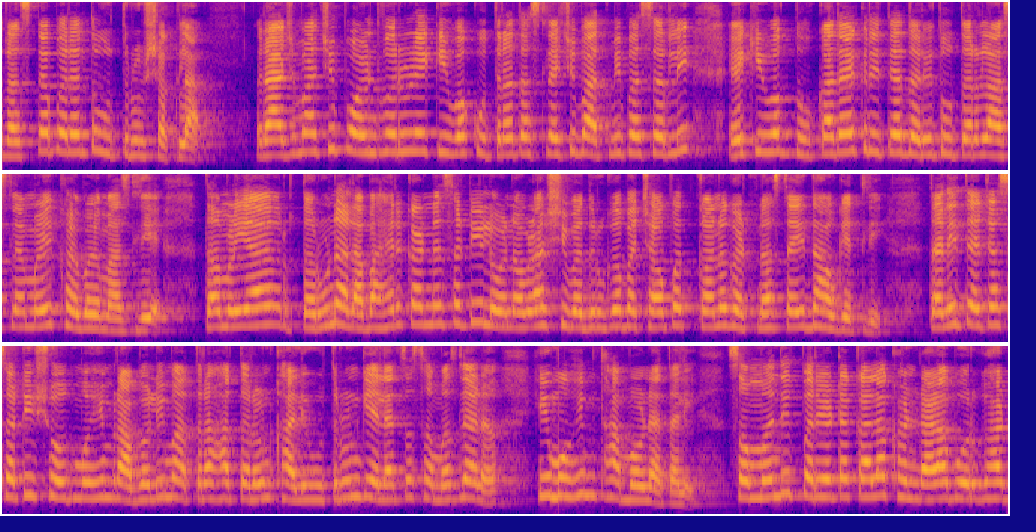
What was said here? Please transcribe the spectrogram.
रस्त्यापर्यंत उतरू शकला. राजमाची पॉईंटवरून एक युवक उतरत असल्याची बातमी पसरली. एक युवक धोकादायकरित्या दरीत उतरला असल्यामुळे खळबळ माजली आहे त्यामुळे या तरुणाला बाहेर काढण्यासाठी लोणावळा शिवदुर्ग बचाव पथकानं घटनास्थळी धाव घेतली. त्यांनी त्याच्यासाठी शोध मोहीम राबवली मात्र हा तरुण खाली उतरून गेल्याचं समजल्यानं ही मोहीम थांबवण्यात आली. संबंधित पर्यटकाला खंडाळा बोरघाट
